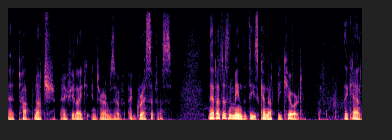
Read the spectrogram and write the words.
uh, top notch, if you like, in terms of aggressiveness. Now, that doesn't mean that these cannot be cured, they can.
